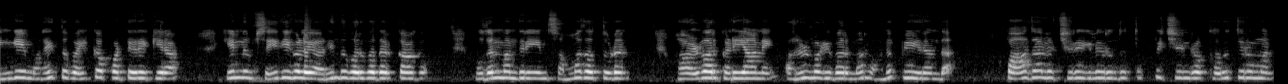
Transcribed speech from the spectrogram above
எங்கே மறைத்து வைக்கப்பட்டிருக்கிறார்? என்னும் செய்திகளை அறிந்து வருவதற்காக முதன் மந்திரியின் சம்மதத்துடன் ஆழ்வார்க்கடியானை அருள்மொழிவர்மர் அனுப்பியிருந்தார். பாதாள சிறையிலிருந்து தப்பிச் சென்ற கருத்திருமன்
